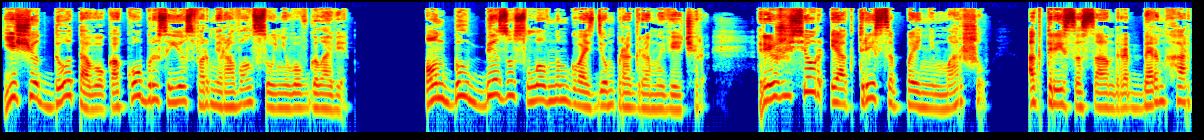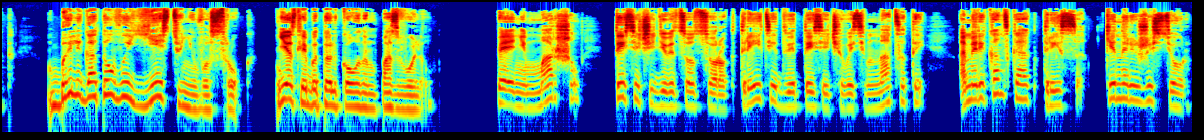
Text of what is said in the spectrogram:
еще до того, как образ ее сформировался у него в голове. Он был безусловным гвоздем программы вечера. Режиссер и актриса Пенни Маршалл, актриса Сандра Бернхарт были готовы есть у него с рук, если бы только он им позволил. Пенни Маршалл, 1943-2018, американская актриса, кинорежиссер,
